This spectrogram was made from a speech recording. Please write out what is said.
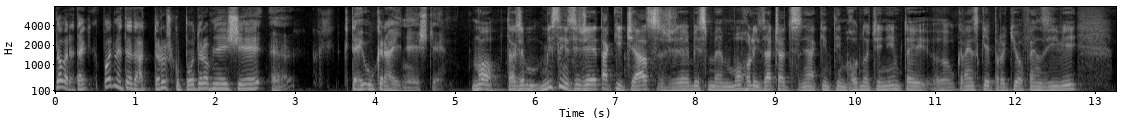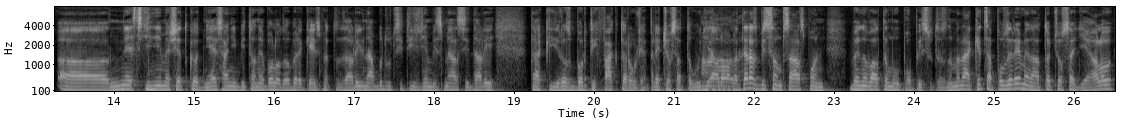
Dobre, tak poďme teda trošku podrobnejšie e, k tej Ukrajine ešte. No, takže myslím si, že je taký čas, že by sme mohli začať s nejakým tým hodnotením tej e, ukrajinskej protiofenzívy Uh, nestihneme všetko dnes, ani by to nebolo dobre, keď sme to dali. Na budúci týždeň by sme asi dali taký rozbor tých faktorov, že prečo sa to udialo. Ale teraz by som sa aspoň venoval tomu popisu. To znamená, keď sa pozrieme na to, čo sa dialo,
